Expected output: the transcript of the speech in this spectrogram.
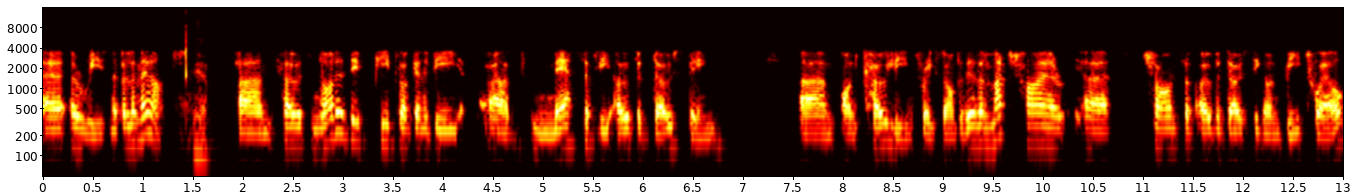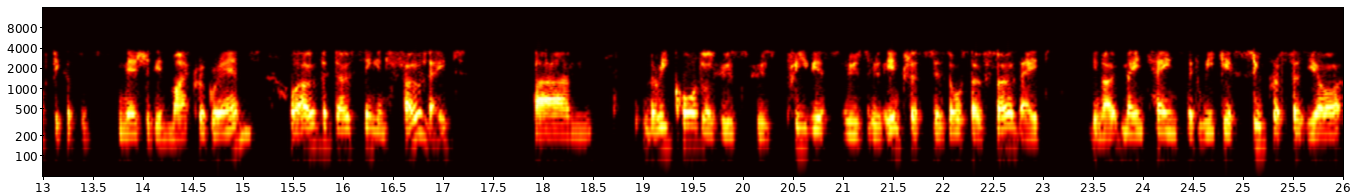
a, a, reasonable amount. Yeah. Um, so it's not as if people are going to be uh, massively overdosing um, on choline, for example, there's a much higher uh, chance of overdosing on B12 because it's measured in micrograms, or overdosing in folate. Um, Marie Caudill, whose whose previous whose, whose interest is also folate, you know, maintains that we give supraphysio-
